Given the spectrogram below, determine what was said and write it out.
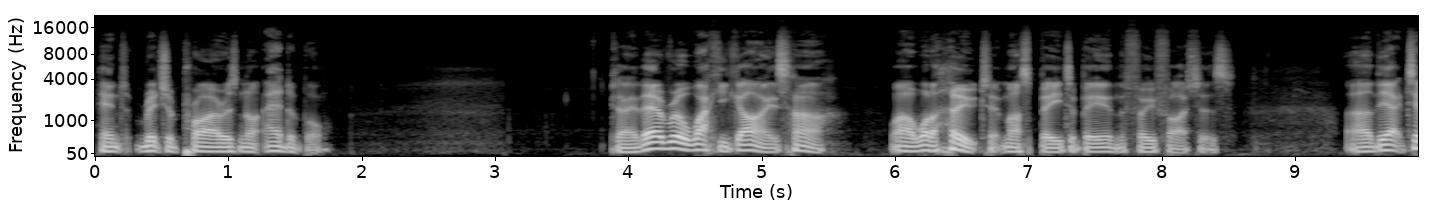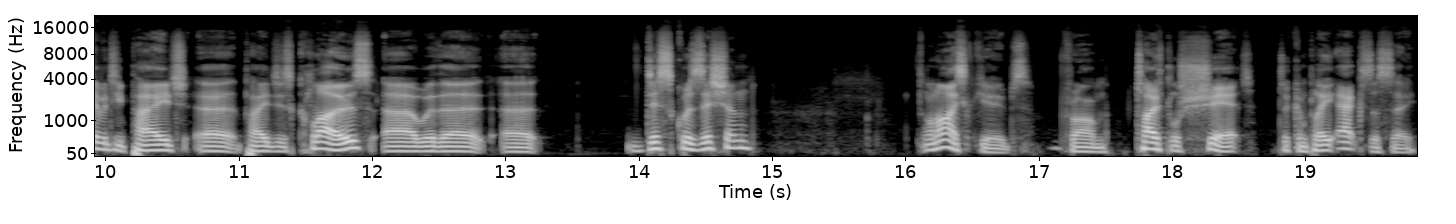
Hint, Richard Pryor is not edible. Okay, they're real wacky guys, huh? Wow, what a hoot it must be to be in the Foo Fighters. Uh, the activity page uh, pages close uh, with a, a disquisition on ice cubes from total shit to complete ecstasy.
